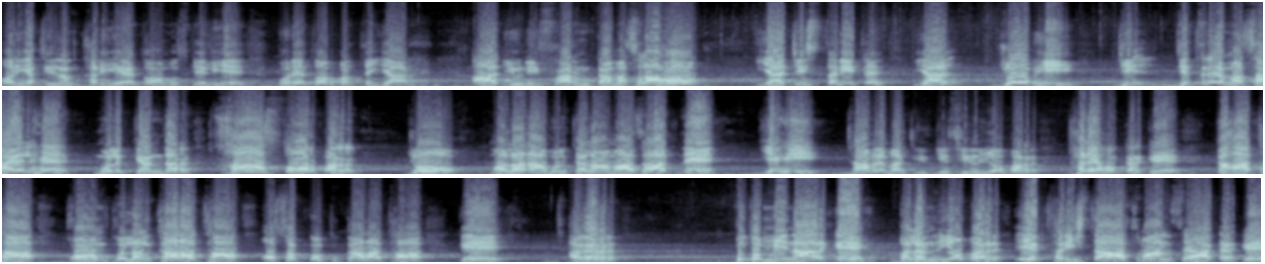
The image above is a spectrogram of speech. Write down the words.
और यकीनन खड़ी है तो हम उसके लिए पूरे तौर पर तैयार हैं। आज यूनिफॉर्म का मसला हो या जिस तरीके या जो भी जि, जितने मसाइल हैं मुल्क के अंदर खास तौर पर जो मौलाना अबुल कलाम आज़ाद ने यही जामे मस्जिद की सीढ़ियों पर खड़े होकर के कहा था कौम को ललकारा था और सबको पुकारा था कि अगर कुतुब मीनार के बुलंदियों पर एक फरिश्ता आसमान से आकर के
